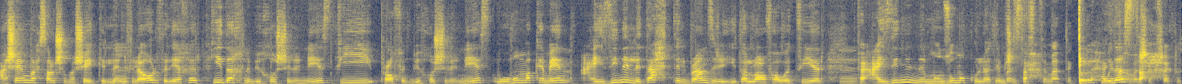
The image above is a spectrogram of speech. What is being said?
عشان ما يحصلش مشاكل. لأن في الأول وفي الآخر في دخل بيخش للناس في profit بيخش للناس وهم كمان عايزين اللي تحت ال brands يطلعوا فواتير فعايزين إن المنظومة كلها تمشي صح. كل حاجة وده بشكل.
